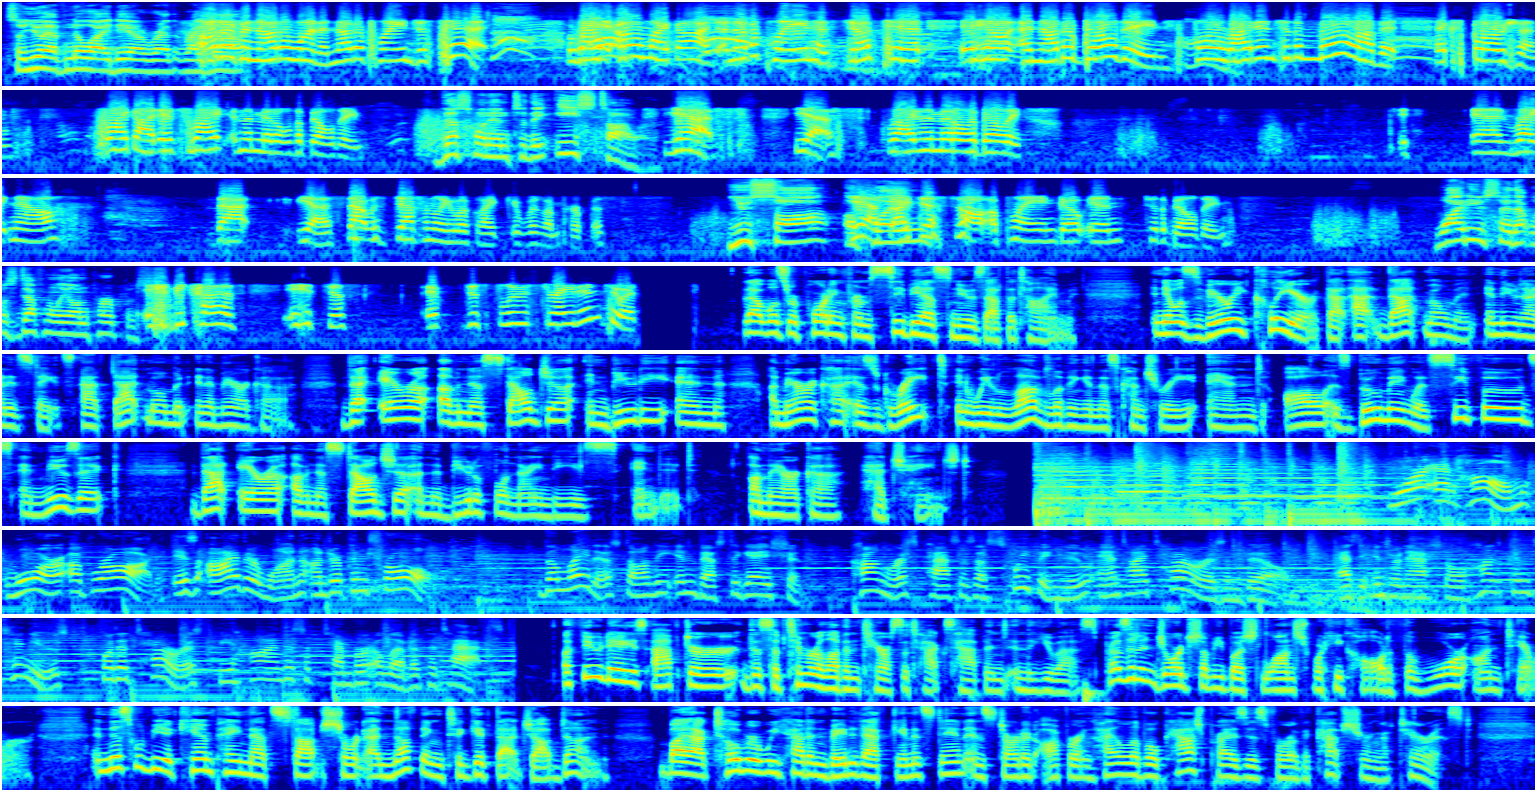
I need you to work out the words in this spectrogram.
So you have no idea right, right oh, now? there's another one. Another plane just hit. right. Oh my God! Another plane has just hit. It hit another building. Flew oh. right into the middle of it. Explosion. My God! It's right in the middle of the building. This one into the East Tower. Yes. Yes. Right in the middle of the building. And right now, that yes, that was definitely looked like it was on purpose. You saw a yes, plane? I just saw a plane go into the building. Why do you say that was definitely on purpose? because it just it just flew straight into it. That was reporting from CBS News at the time. And it was very clear that at that moment in the United States, at that moment in America, the era of nostalgia and beauty in America is great and we love living in this country and all is booming with seafoods and music. That era of nostalgia and the beautiful 90s ended. America had changed. War at home, war abroad. Is either one under control? The latest on the investigation. Congress passes a sweeping new anti terrorism bill as the international hunt continues for the terrorists behind the September 11th attacks. A few days after the September 11th terrorist attacks happened in the US, President George W. Bush launched what he called the War on Terror. And this would be a campaign that stopped short at nothing to get that job done. By October, we had invaded Afghanistan and started offering high level cash prizes for the capturing of terrorists.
